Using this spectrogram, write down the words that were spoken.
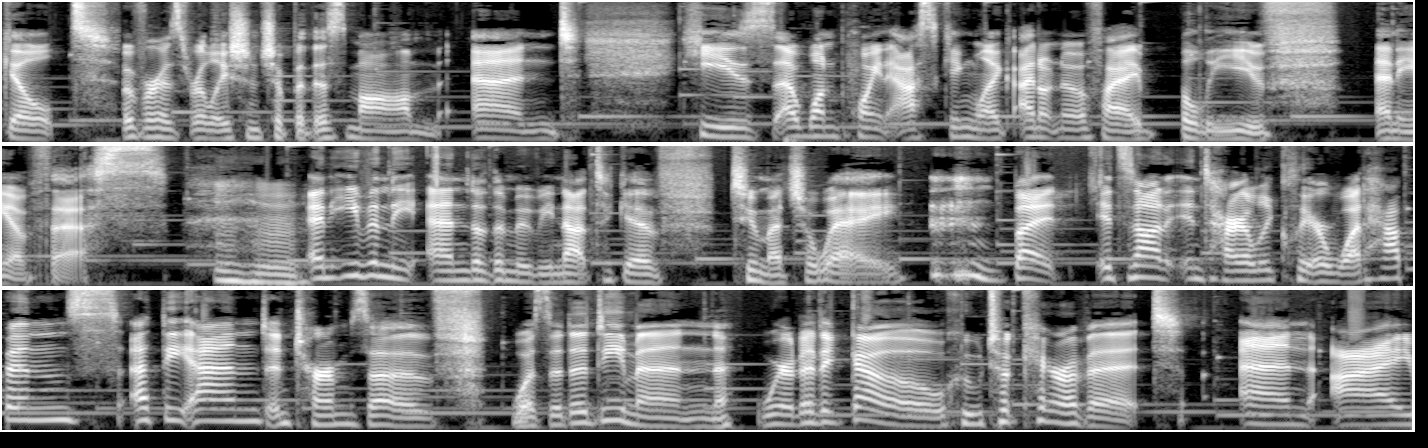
guilt over his relationship with his mom and he's at one point asking like i don't know if i believe any of this mm-hmm. and even the end of the movie not to give too much away but it's not entirely clear what happens at the end in terms of was it a demon? Where did it go? Who took care of it? And i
